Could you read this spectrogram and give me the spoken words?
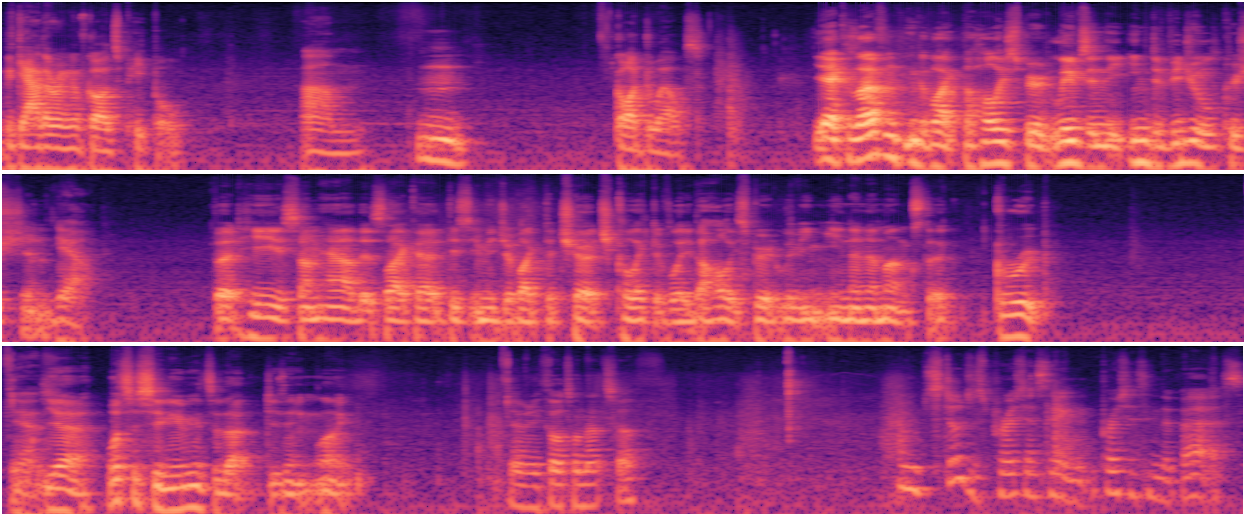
the gathering of God's people, um, Mm. God dwells. Yeah, because I often think of like the Holy Spirit lives in the individual Christian, Yeah. but here somehow there's like a this image of like the church collectively, the Holy Spirit living in and amongst the group. Yes. Yeah. What's the significance of that? Do you think? Like, Do you have any thoughts on that stuff? I'm still just processing processing the verse.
